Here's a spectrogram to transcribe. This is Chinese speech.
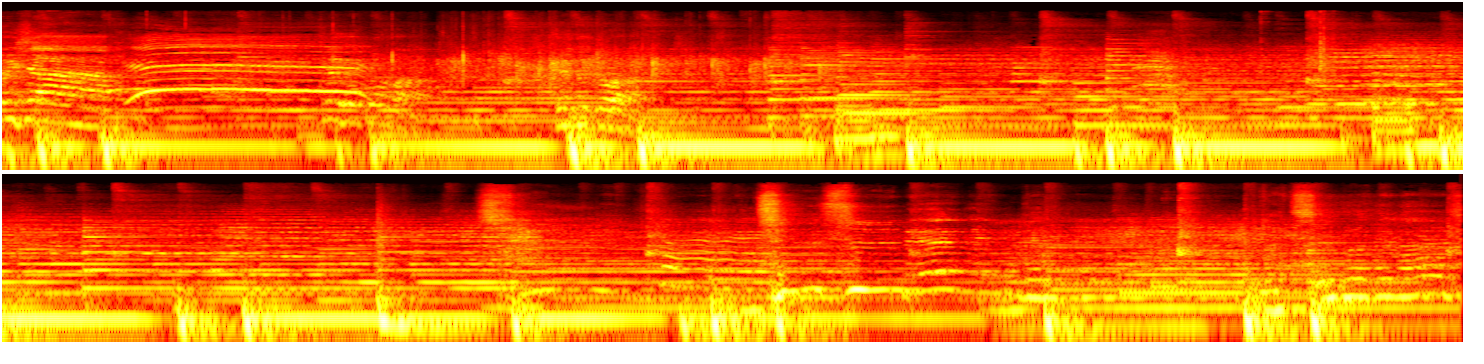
等一下，这的过了，这的过了。情，情是别离难，我执着的那些，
